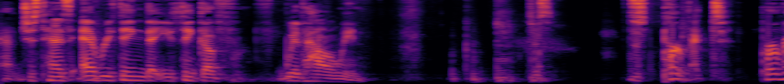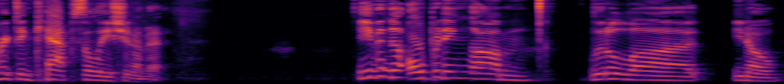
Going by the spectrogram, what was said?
It just has everything that you think of with Halloween. Just just perfect. Perfect encapsulation of it. Even the opening um little uh you know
